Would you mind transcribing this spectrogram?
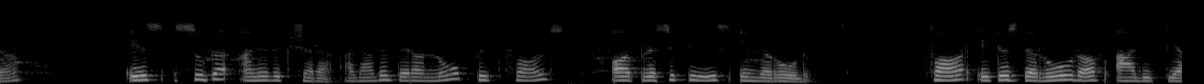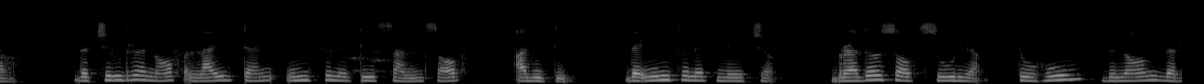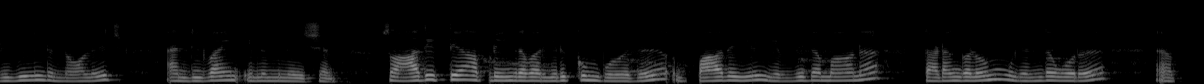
இஸ் சுக அனிரிக்ஷர அதாவது there are no pitfalls or precipices in the road for it is the road of Aditya the children of light and infinity sons of Aditi the infinite nature, brothers of Surya, to whom belong the revealed knowledge and divine illumination. So Aditya அப்படிங்கிறவர் இருக்கும் பொழுது பாதையில் எவ்விதமான தடங்களும் எந்த ஒரு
